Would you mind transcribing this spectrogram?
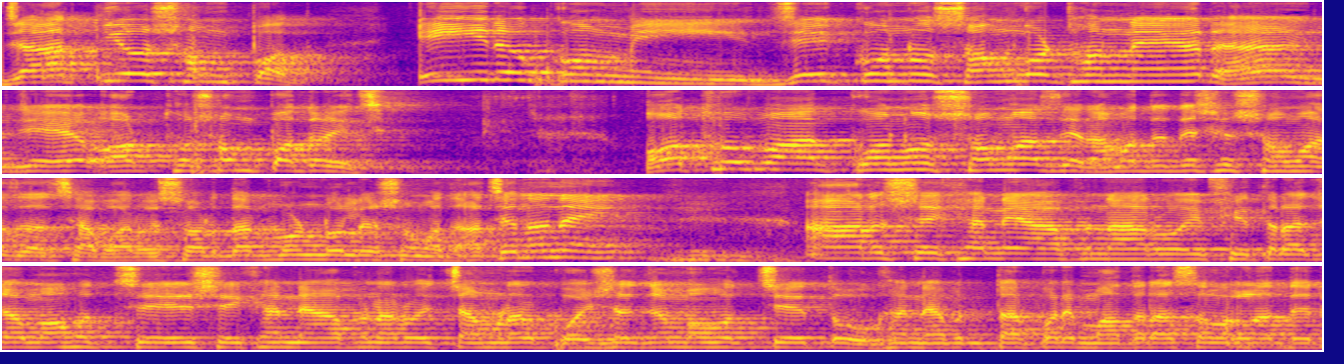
জাতীয় সম্পদ এইরকমই যে কোনো সংগঠনের যে অর্থ সম্পদ রয়েছে অথবা কোন সমাজের, আমাদের দেশে সমাজ আছে আবার, ওই সর্দার মণ্ডলের সমাজ আছে না নেই? আর সেখানে আপনার ওই ফিতরা জমা হচ্ছে, সেখানে আপনার ওই চামড়ার পয়সা জমা হচ্ছে, তো ওখানে তারপরে মাদ্রাসাওয়ালাদের,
